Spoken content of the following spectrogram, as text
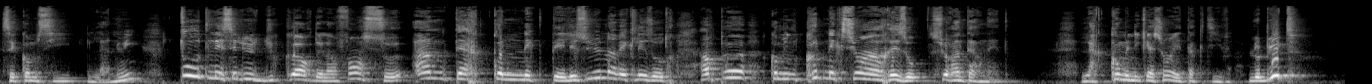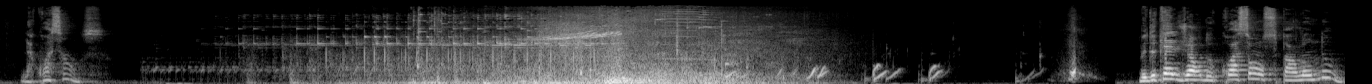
c'est comme si, la nuit, toutes les cellules du corps de l'enfant se interconnectaient les unes avec les autres, un peu comme une connexion à un réseau sur Internet. La communication est active. Le but La croissance. Mais de quel genre de croissance parlons-nous?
